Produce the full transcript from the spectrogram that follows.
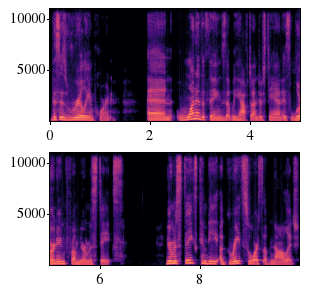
This is really important. And one of the things that we have to understand is learning from your mistakes. Your mistakes can be a great source of knowledge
